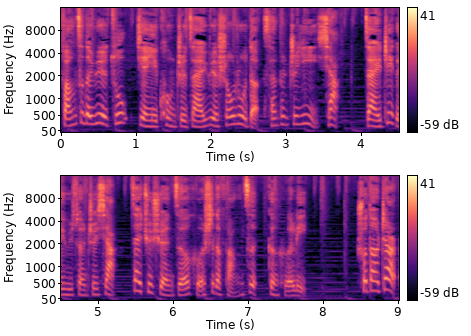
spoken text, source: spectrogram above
房子的月租建议控制在月收入的三分之一以下，在这个预算之下，再去选择合适的房子更合理。说到这儿，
